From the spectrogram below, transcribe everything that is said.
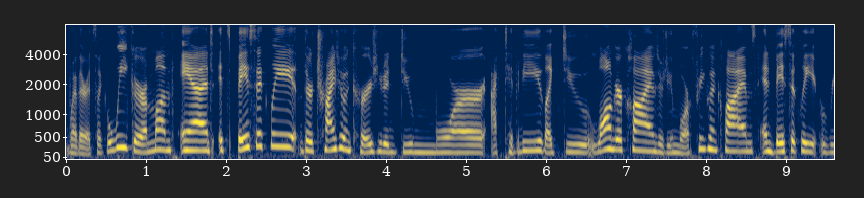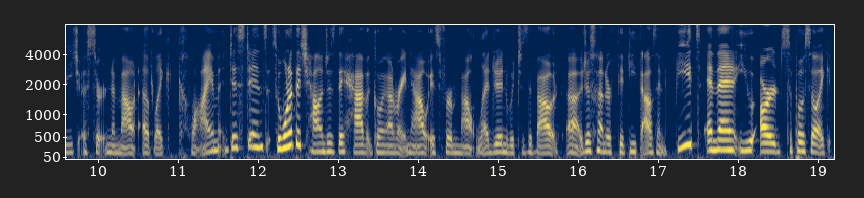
whether it's like a week or a month. And it's basically they're trying to encourage you to do more activity, like do longer climbs or do more frequent climbs and basically reach a certain amount of like climb distance. So, one of the challenges they have going on right now is for Mount Legend, which is about uh, just under 50,000 feet. And then you are supposed to like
